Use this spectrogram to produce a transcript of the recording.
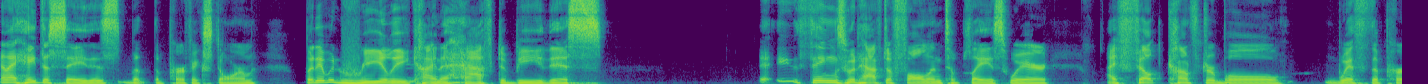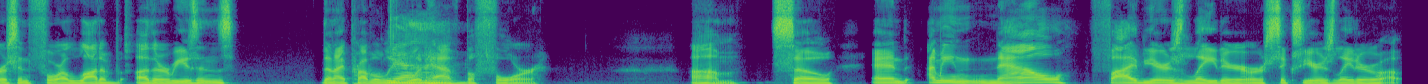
and I hate to say this, but the perfect storm, but it would really kind of have to be this. eh, Things would have to fall into place where I felt comfortable with the person for a lot of other reasons than I probably Yeah. would have before. Um, so, and I mean, now, five years later or six years later, o-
